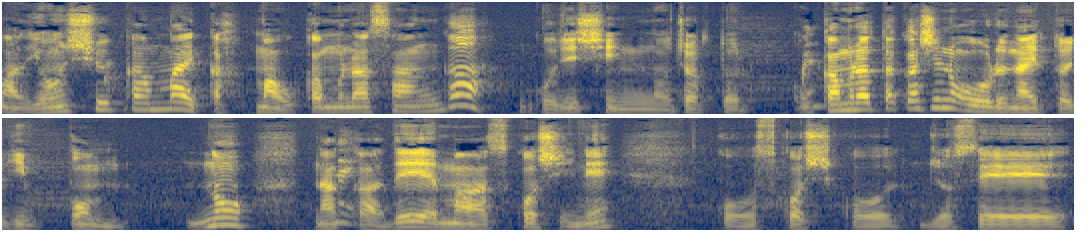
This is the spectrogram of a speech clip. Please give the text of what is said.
まあ、4週間前か、まあ、岡村さんがご自身のちょっと、岡村隆史のオールナイトニッポンの中で、まあ、少しね、こう、少しこう、女性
